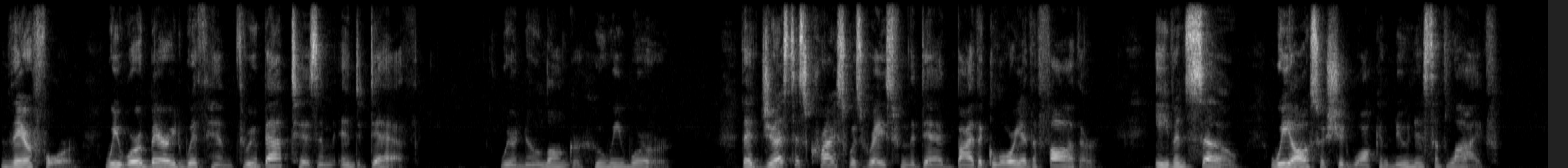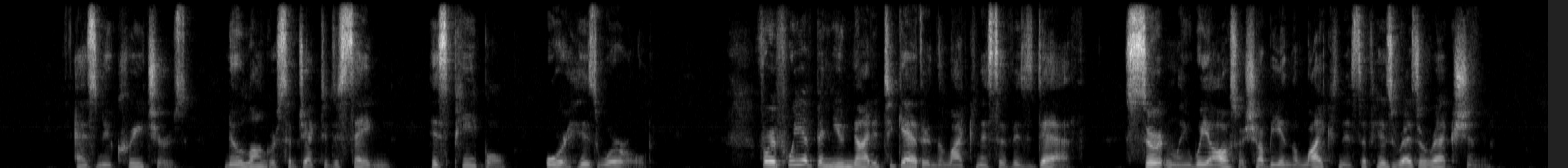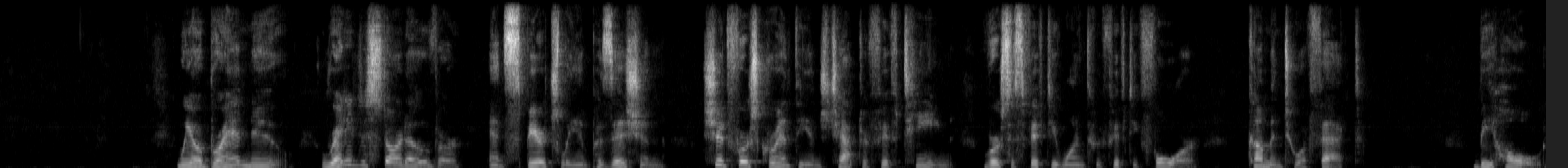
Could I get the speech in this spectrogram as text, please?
Therefore, we were buried with Him through baptism into death. We are no longer who we were that just as Christ was raised from the dead by the glory of the Father, even so we also should walk in newness of life. As new creatures, no longer subjected to Satan, his people, or his world. For if we have been united together in the likeness of his death, certainly we also shall be in the likeness of his resurrection. We are brand new, ready to start over and spiritually in position should 1 Corinthians chapter 15 verses 51 through 54 come into effect. Behold,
